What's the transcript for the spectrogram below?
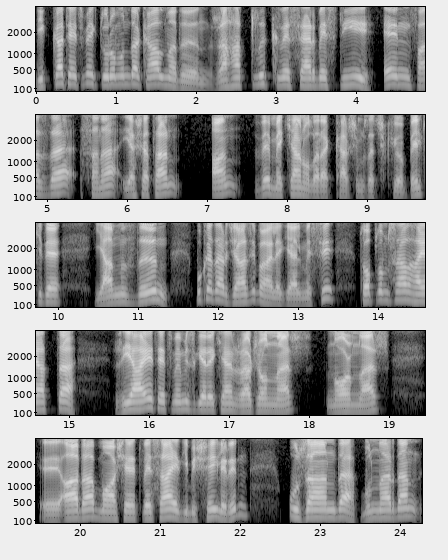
dikkat etmek durumunda kalmadığın rahatlık ve serbestliği en fazla sana yaşatan an ve mekan olarak karşımıza çıkıyor. Belki de yalnızlığın bu kadar cazip hale gelmesi toplumsal hayatta riayet etmemiz gereken raconlar, normlar, e, adab, muaşeret vesaire gibi şeylerin uzağında bunlardan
